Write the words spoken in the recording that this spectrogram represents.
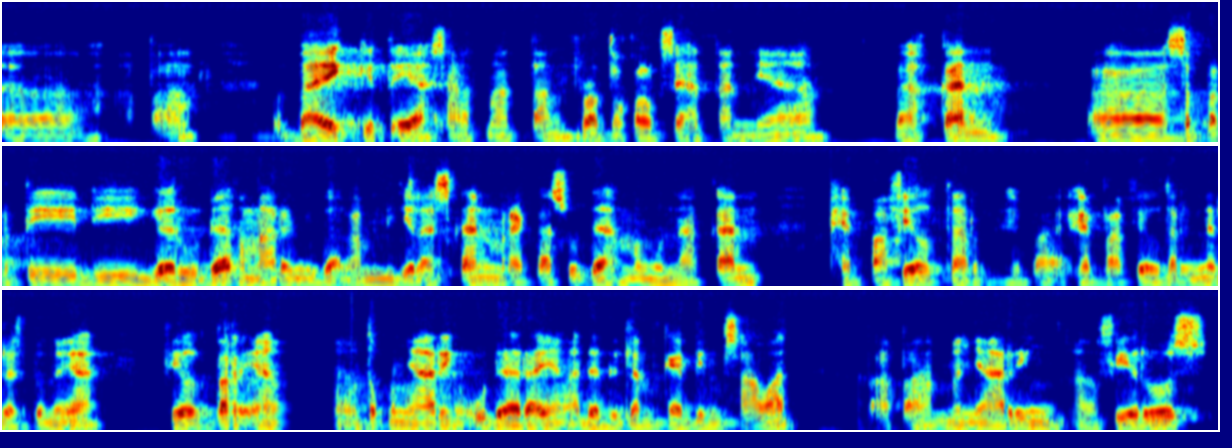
uh, apa baik gitu ya, sangat matang protokol kesehatannya. Bahkan uh, seperti di Garuda kemarin juga kami dijelaskan mereka sudah menggunakan HEPA filter. HEPA, HEPA filter ini adalah sebenarnya filter yang untuk menyaring udara yang ada di dalam kabin pesawat, apa menyaring uh, virus,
